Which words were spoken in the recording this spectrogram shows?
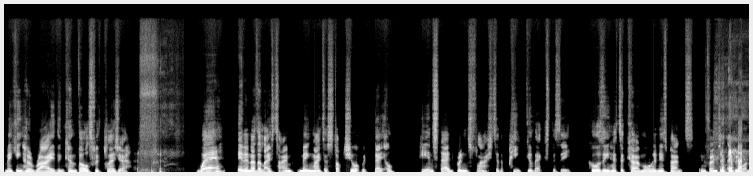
making her writhe and convulse with pleasure. Where, in another lifetime, Ming might have stopped short with Dale, he instead brings Flash to the peak of ecstasy, causing her to come all in his pants in front of everyone.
